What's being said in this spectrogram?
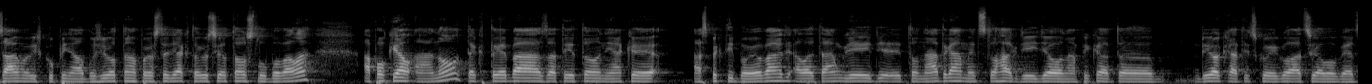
zájmových skupín alebo životného prostredia, ktorú si od toho slubovala. A pokiaľ áno, tak treba za tieto nejaké aspekty bojovať, ale tam, kde ide to nad rámec toho, kde ide o napríklad byrokratickú reguláciu alebo viac,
